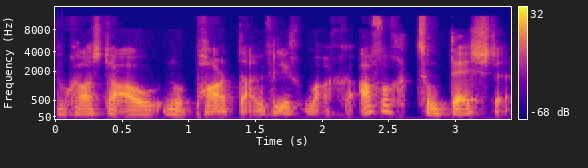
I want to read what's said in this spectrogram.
du kannst da auch nur Part-Time vielleicht machen, einfach zum Testen.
